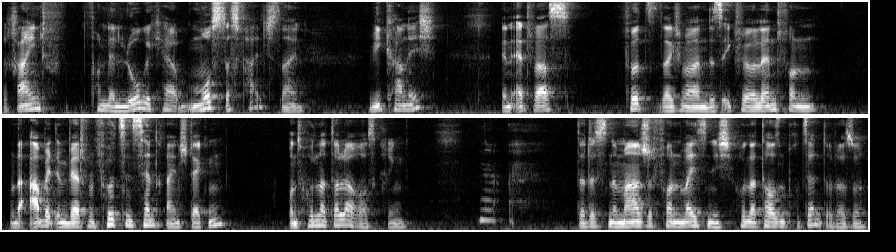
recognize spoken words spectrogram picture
rein von der Logik her muss das falsch sein. Wie kann ich in etwas 14, sag ich mal, das Äquivalent von oder Arbeit im Wert von 14 Cent reinstecken und 100 Dollar rauskriegen? Ja. Das ist eine Marge von, weiß ich nicht, 100.000 Prozent oder so.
